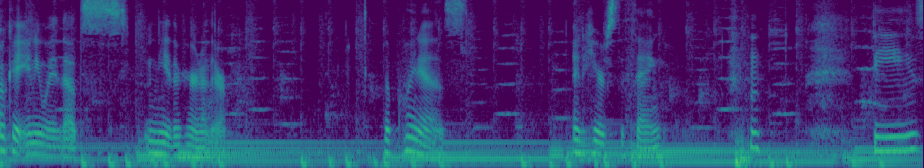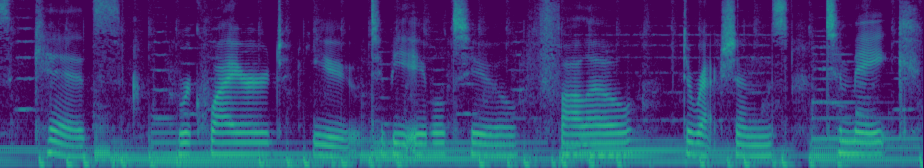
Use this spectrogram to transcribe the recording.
Okay, anyway, that's neither here nor there. The point is, and here's the thing these kids required you to be able to follow directions to make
